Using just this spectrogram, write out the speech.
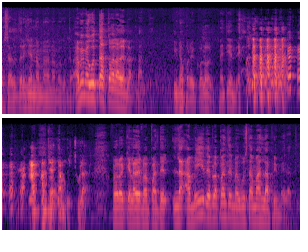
O sea, Doctor Strange no me, no me gusta. A mí me gusta toda la de Black Panther. Y no por el color, ¿me entiendes? Black Panther está muy chula. Pero que la de Black Panther. La, a mí de Black Panther me gusta más la primera, tío.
